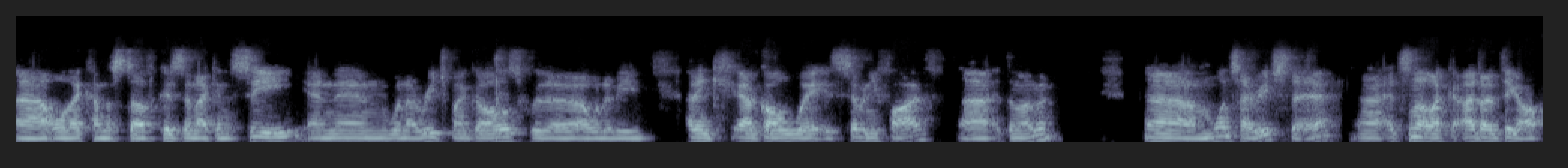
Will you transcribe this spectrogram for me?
uh, all that kind of stuff, because then I can see. And then when I reach my goals, whether I want to be, I think our goal weight is 75 uh, at the moment. Um, once I reach there, uh, it's not like I don't think I'll.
